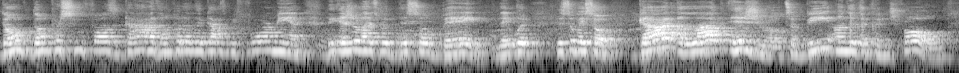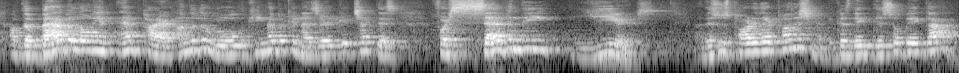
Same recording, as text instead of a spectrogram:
Don't, don't pursue false gods, don't put other gods before me. And the Israelites would disobey. They would disobey. So God allowed Israel to be under the control of the Babylonian Empire, under the rule of King Nebuchadnezzar. Check this, for 70 years. And this was part of their punishment because they disobeyed God.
